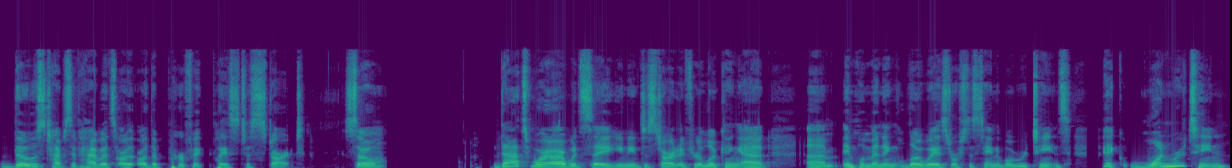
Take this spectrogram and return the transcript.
those types of habits are, are the perfect place to start. So that's where I would say you need to start if you're looking at um, implementing low waste or sustainable routines. Pick one routine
